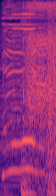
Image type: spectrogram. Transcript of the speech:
Father.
